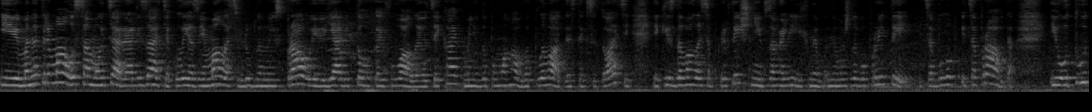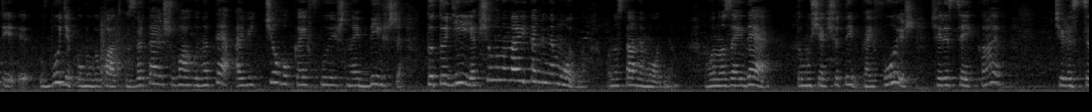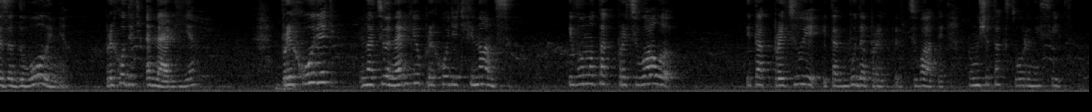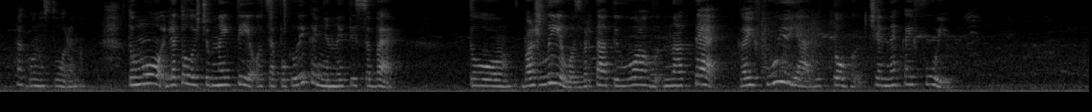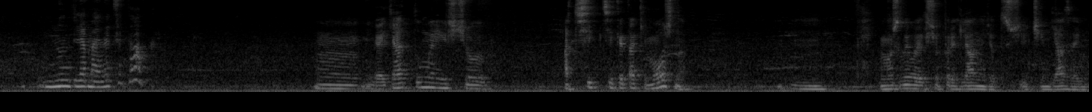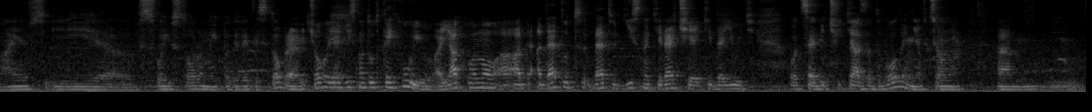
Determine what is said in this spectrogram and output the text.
І мене тримало саме оця реалізація, коли я займалася улюбленою справою, я від того кайфувала. І оцей кайф мені допомагав випливати з тих ситуацій, які здавалися б критичні, і взагалі їх неможливо пройти. І це було б і це правда. І отут е, в будь-якому випадку звертаєш увагу на те, а від чого кайфуєш найбільше, то тоді, якщо воно навіть там і не модно, воно стане модним, воно зайде. Тому що якщо ти кайфуєш через цей кайф, через це задоволення, приходить енергія, приходять на цю енергію приходять фінанси. І воно так працювало і так працює, і так буде працювати, тому що так створений світ, так воно створено. Тому для того, щоб знайти оце покликання, знайти себе, то важливо звертати увагу на те, кайфую я від того чи не кайфую. Ну, для мене це так. М, Я думаю, що а ті- тільки так і можна. Можливо, якщо переглянуть, от чим я займаюсь, і е, в свою сторону, і подивитись, добре, від чого я дійсно тут кайфую, а як воно, а, а, а де тут, де тут дійсно ті речі, які дають оце відчуття задоволення в цьому,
